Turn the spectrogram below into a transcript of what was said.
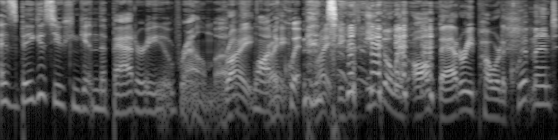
as big as you can get in the battery realm of right, lawn right, equipment. Right, because Ego is all battery powered equipment.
